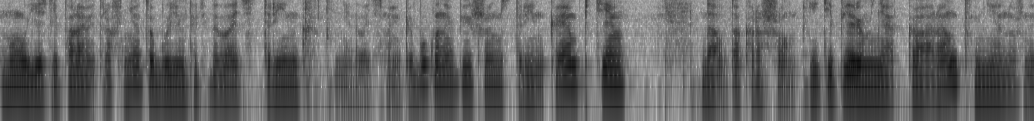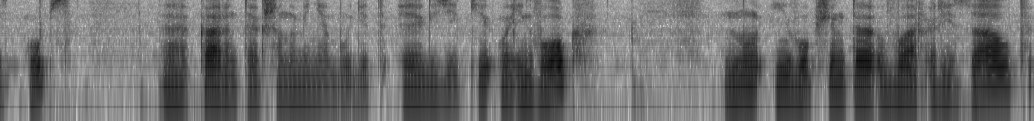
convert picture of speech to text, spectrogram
Ну, если параметров нет, то будем передавать string. Не, давайте с маленькой буквы напишем. String empty. Да, вот так хорошо. И теперь у меня current. Мне нужно... Упс. Uh, current action у меня будет execute... Ой, invoke. Ну и, в общем-то, var result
